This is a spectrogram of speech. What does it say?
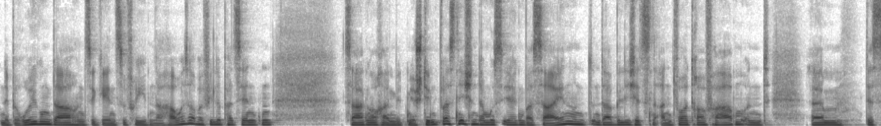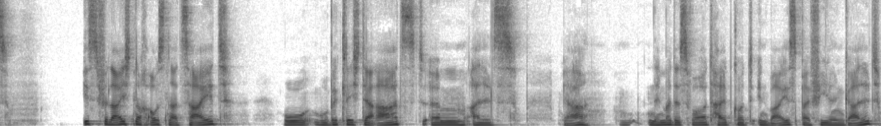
eine Beruhigung da und sie gehen zufrieden nach Hause. Aber viele Patienten sagen auch, mit mir stimmt was nicht und da muss irgendwas sein und, und da will ich jetzt eine Antwort drauf haben. Und ähm, das ist vielleicht noch aus einer Zeit, wo, wo wirklich der Arzt ähm, als, ja, nennen wir das Wort, Halbgott in Weiß bei vielen galt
